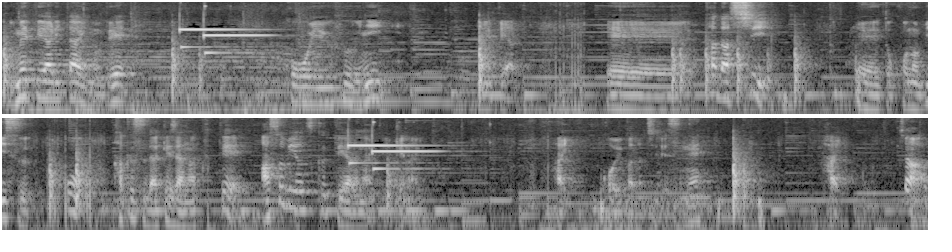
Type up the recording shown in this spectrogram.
埋めてやりたいのでこういう風に入れてやる、えーただしえー、とこのビスを隠すだけじゃなくて遊びを作ってやらないといけない。はいこういう形ですね。はいじゃあ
